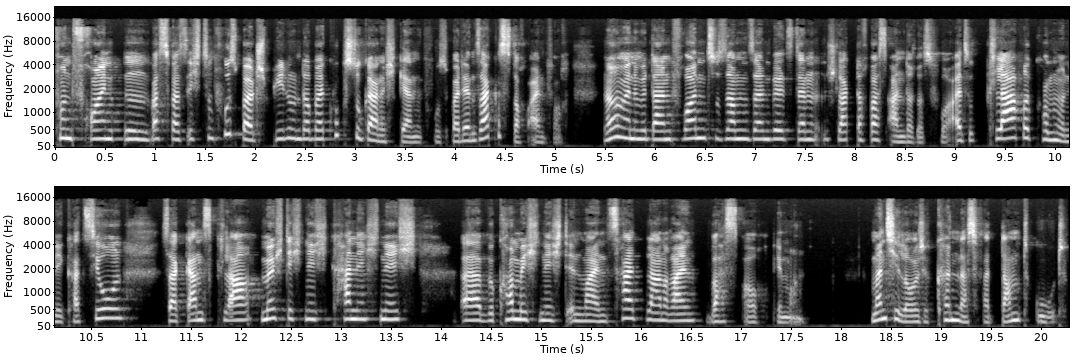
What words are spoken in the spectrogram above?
Von Freunden, was weiß ich, zum Fußballspiel und dabei guckst du gar nicht gerne Fußball, dann sag es doch einfach. Ne? Wenn du mit deinen Freunden zusammen sein willst, dann schlag doch was anderes vor. Also klare Kommunikation, sag ganz klar, möchte ich nicht, kann ich nicht, äh, bekomme ich nicht in meinen Zeitplan rein, was auch immer. Manche Leute können das verdammt gut.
